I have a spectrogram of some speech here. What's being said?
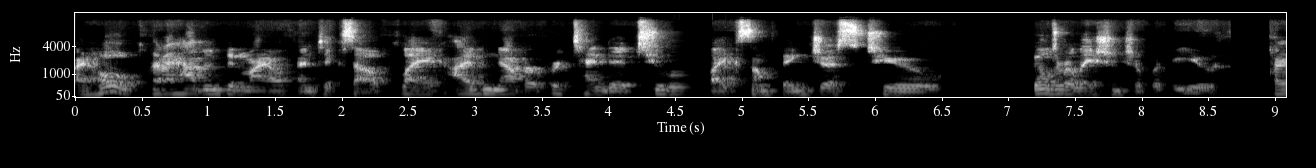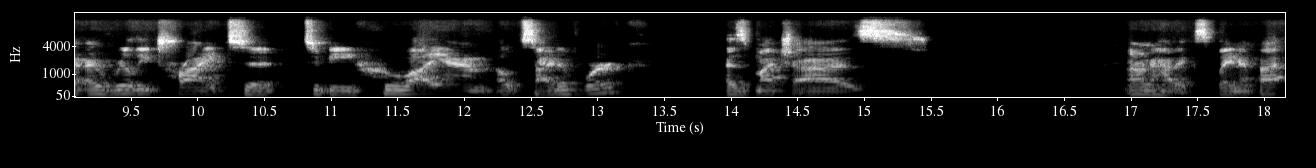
I hope that I haven't been my authentic self. Like I've never pretended to like something just to build a relationship with the youth. I, I really try to to be who I am outside of work as much as I don't know how to explain it, but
